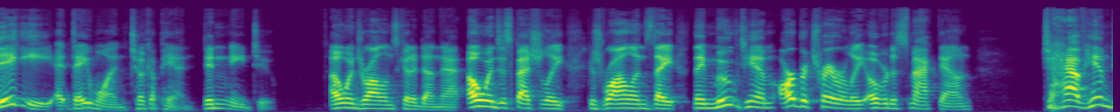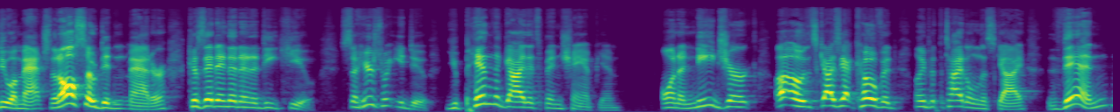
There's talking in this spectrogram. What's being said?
Big E at day one took a pin, didn't need to. Owens Rollins could have done that. Owens especially because Rollins they they moved him arbitrarily over to SmackDown to have him do a match that also didn't matter because it ended in a DQ. So here's what you do: you pin the guy that's been champion on a knee jerk. Uh oh, this guy's got COVID. Let me put the title on this guy. Then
